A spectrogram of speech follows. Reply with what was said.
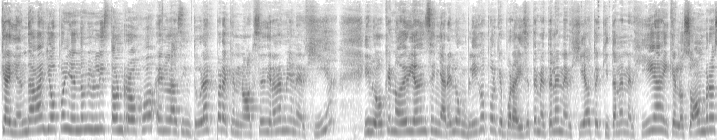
que ahí andaba yo poniéndome un listón rojo en la cintura para que no accedieran a mi energía y luego que no debía de enseñar el ombligo porque por ahí se te mete la energía o te quitan la energía y que los hombros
